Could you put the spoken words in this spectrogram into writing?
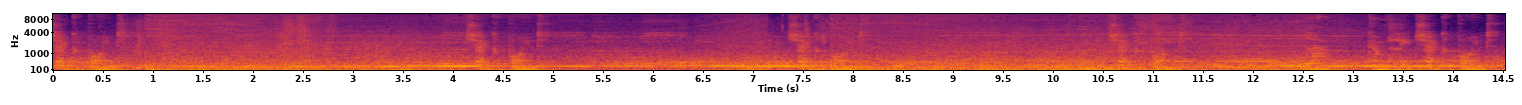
checkpoint. checkpoint. Lab complete checkpoint.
